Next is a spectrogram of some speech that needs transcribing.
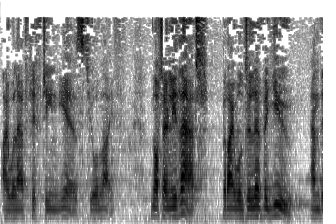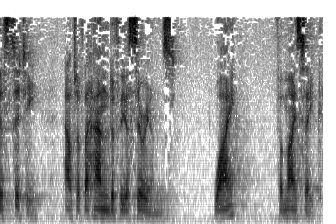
I will add 15 years to your life. Not only that, but I will deliver you and this city out of the hand of the Assyrians. Why? For my sake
